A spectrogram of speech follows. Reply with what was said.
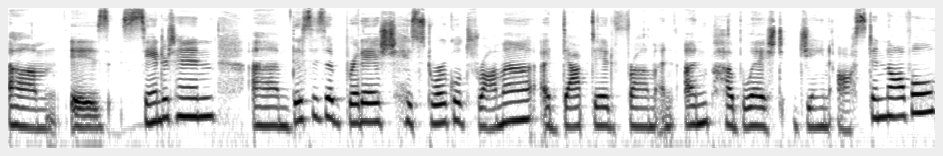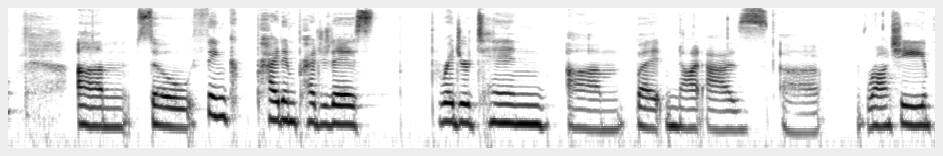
um, is Sanditon. Um, this is a British historical drama adapted from an unpublished Jane Austen novel. Um, so think Pride and Prejudice, Bridgerton, um, but not as uh, raunchy.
